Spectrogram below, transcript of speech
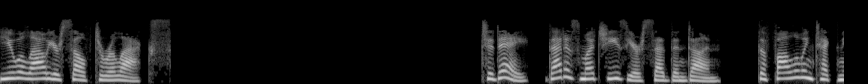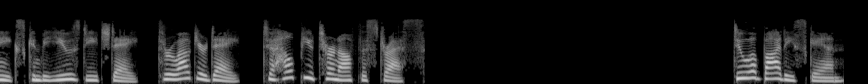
You allow yourself to relax. Today, that is much easier said than done. The following techniques can be used each day, throughout your day, to help you turn off the stress. Do a body scan.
